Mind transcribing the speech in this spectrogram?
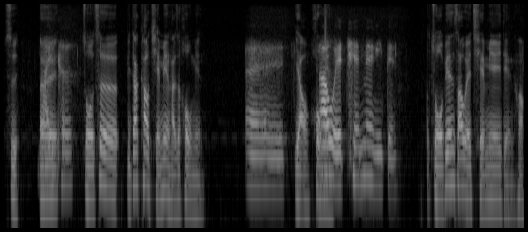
是，哪一科？左侧比较靠前面还是后面？呃，腰后面，稍微前面一点。左边稍微前面一点哈。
